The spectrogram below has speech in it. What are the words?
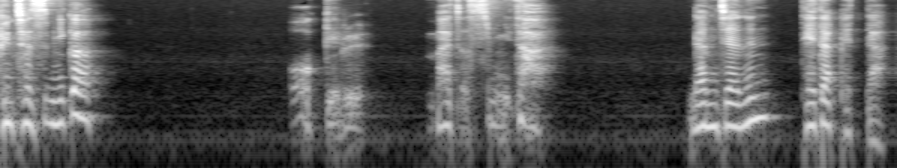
괜찮습니까? 어깨를 맞았습니다. 남자는 대답했다.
